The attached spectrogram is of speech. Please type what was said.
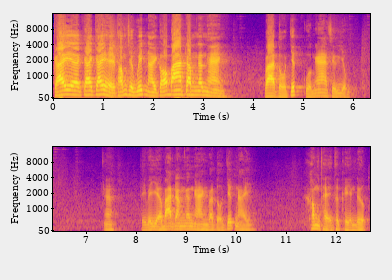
Cái cái cái hệ thống xe buýt này có 300 ngân hàng và tổ chức của nga sử dụng. À, thì bây giờ 300 ngân hàng và tổ chức này không thể thực hiện được.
